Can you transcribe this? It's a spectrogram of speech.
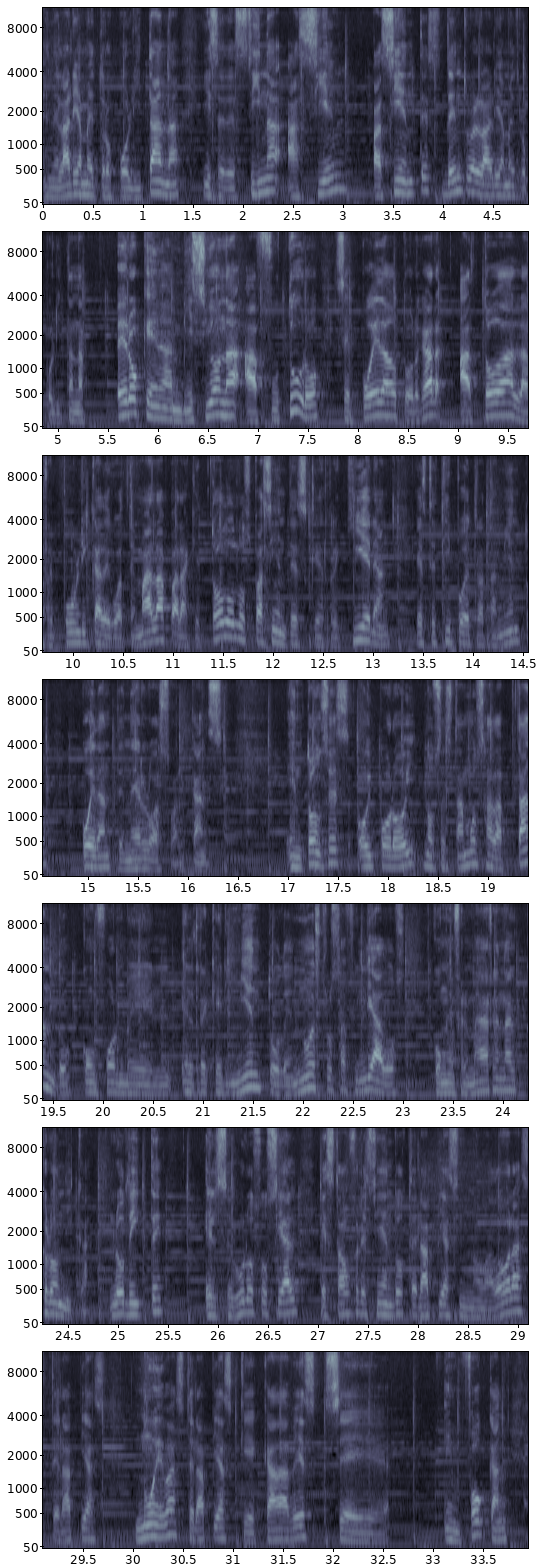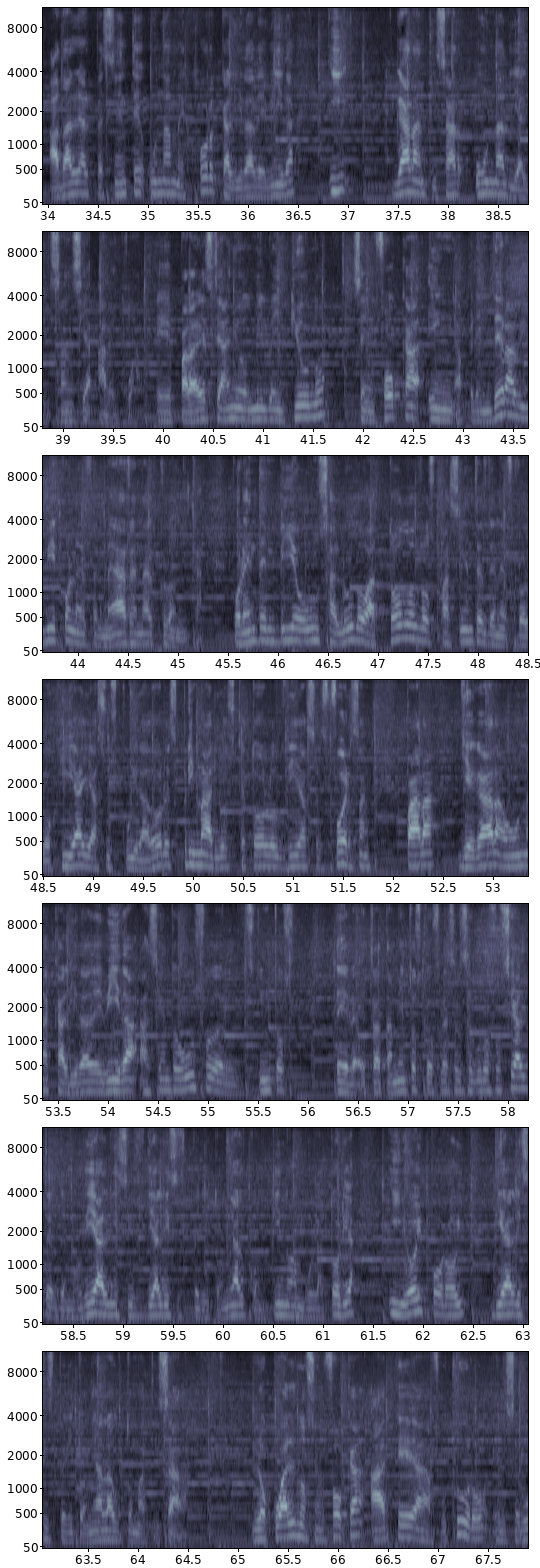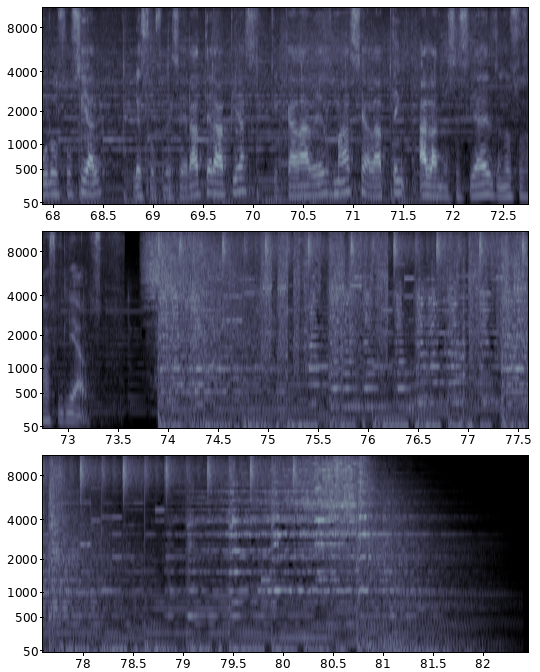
en, el área metropolitana y se destina a 100 pacientes dentro del área metropolitana, pero que ambiciona a futuro se pueda otorgar a toda la República de Guatemala para que todos los pacientes que requieran este tipo de tratamiento puedan tenerlo a su alcance. Entonces, hoy por hoy nos estamos adaptando conforme el, el requerimiento de nuestros afiliados con enfermedad renal crónica lo dicte el Seguro Social está ofreciendo terapias innovadoras, terapias nuevas, terapias que cada vez se enfocan a darle al paciente una mejor calidad de vida y garantizar una dializancia adecuada. Eh, para este año 2021 se enfoca en aprender a vivir con la enfermedad renal crónica. Por ende envío un saludo a todos los pacientes de nefrología y a sus cuidadores primarios que todos los días se esfuerzan para llegar a una calidad de vida haciendo uso de los distintos tratamientos que ofrece el Seguro Social, desde hemodiálisis, diálisis peritoneal continua ambulatoria y hoy por hoy diálisis peritoneal automatizada, lo cual nos enfoca a que a futuro el Seguro Social les ofrecerá terapias que cada vez más se adapten a las necesidades de nuestros afiliados.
